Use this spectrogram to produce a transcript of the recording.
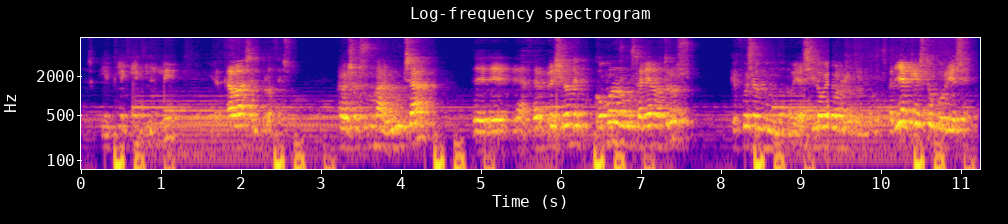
haces clic, clic, clic, clic, y acabas el proceso. Pero eso es una lucha de, de, de, hacer presión de cómo nos gustaría a nosotros que fuese el mundo, ¿no? y así lo vemos nosotros. Nos gustaría que esto ocurriese.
